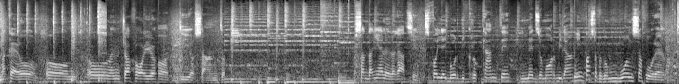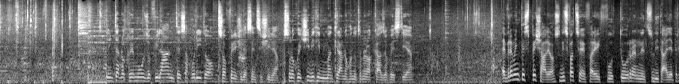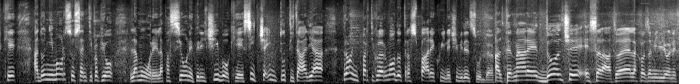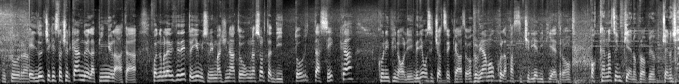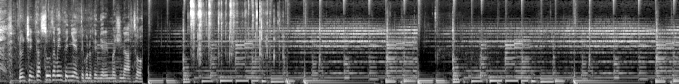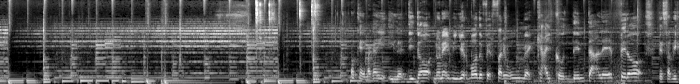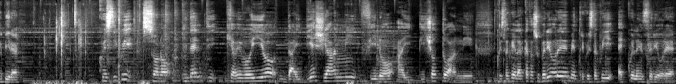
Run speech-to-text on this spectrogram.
Ma che oh, oh, oh, non ce la foglio. Oddio santo. San Daniele ragazzi, sfoglia i bordi croccante, in mezzo morbida. L'impasto ha proprio un buon sapore l'interno cremoso, filante, saporito. Sono felice di essere in Sicilia. Sono quei cibi che mi mancheranno quando tornerò a casa questi, eh. È veramente speciale, è una soddisfazione fare i food tour nel sud Italia perché ad ogni morso senti proprio l'amore, la passione per il cibo che sì c'è in tutta Italia, però in particolar modo traspare qui nei cibi del sud. Alternare dolce e salato è la cosa migliore nei food tour. E il dolce che sto cercando è la pignolata. Quando me l'avete detto io mi sono immaginato una sorta di torta secca con i pinoli. Vediamo se ci ho azzeccato. Proviamo con la pasticceria di Pietro. Ho cannato in pieno proprio. Cioè non c'entra assolutamente niente quello che mi ero immaginato. Ok, magari il Didò non è il miglior modo per fare un calco dentale, però per farvi capire. Questi qui sono i denti che avevo io dai 10 anni fino ai 18 anni. Questa qui è l'arcata superiore, mentre questa qui è quella inferiore.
